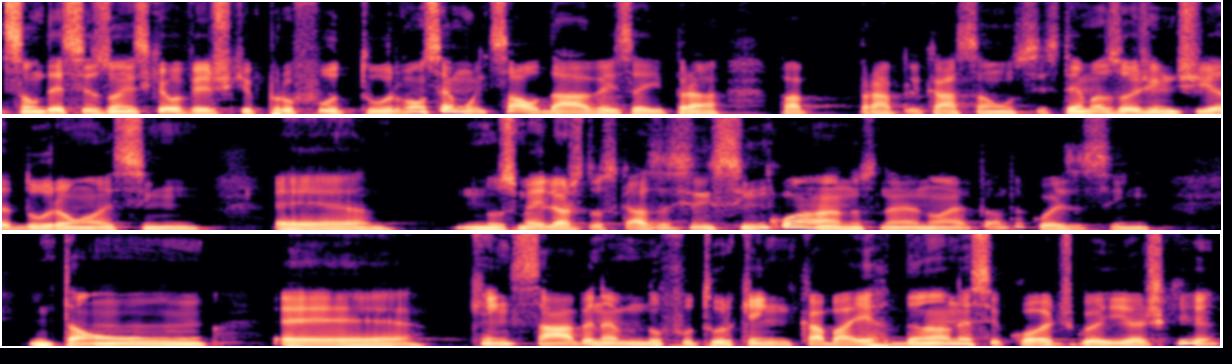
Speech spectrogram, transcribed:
são decisões que eu vejo que para o futuro vão ser muito saudáveis aí para a aplicação. Os sistemas hoje em dia duram assim, é, nos melhores dos casos, assim, cinco anos, né? Não é tanta coisa assim. Então, é, quem sabe, né, no futuro, quem acabar herdando esse código aí, acho que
